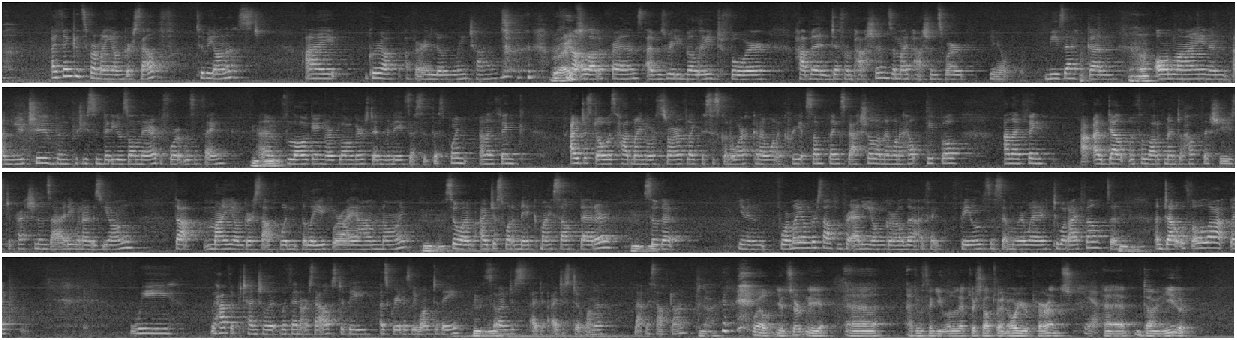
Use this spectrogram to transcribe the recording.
I think it's for my younger self, to be honest. I grew up a very lonely child with Right. not a lot of friends. I was really bullied for having different passions, and my passions were, you know, music and Uh-huh. online and, and YouTube and producing videos on there before it was a thing. Um, Mhm. vlogging or vloggers didn't really exist at this point, and I think I just always had my north star of like this is going to work, and I want to create something special, and I want to help people, and I think I, I dealt with a lot of mental health issues, depression, anxiety when I was young, that my younger self wouldn't believe where I am now. Mhm. So um, I just want to make myself better, Mhm. so that you know for my younger self and for any young girl that I think feels a similar way to what I felt and Mhm. and dealt with all that like we we have the potential within ourselves to be as great as we want to be Mhm. so I'm just I, I just don't want to let myself down No. Well, you'll certainly, uh, I don't think you will let yourself down or your parents yeah uh, down either.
